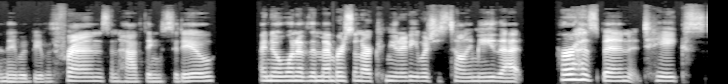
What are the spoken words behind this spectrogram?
and they would be with friends and have things to do. I know one of the members in our community was just telling me that her husband takes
